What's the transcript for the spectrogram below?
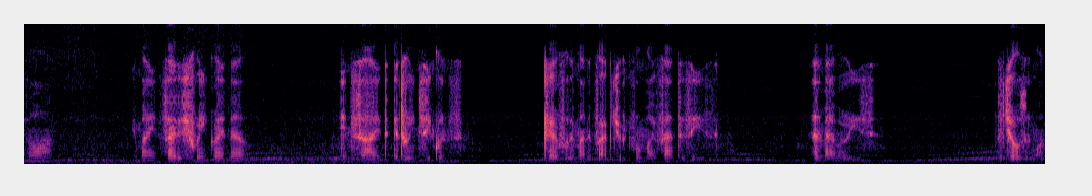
Going on? Am I inside a shrink right now? Inside a dream sequence? Carefully manufactured from my fantasies and memories. The chosen one.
